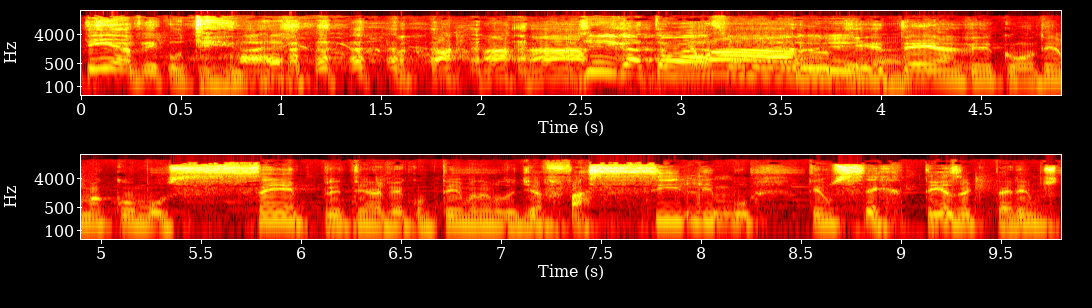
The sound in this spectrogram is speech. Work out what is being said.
tem a ver com o tema. Ah, é? Diga, Tom Claro que tem a ver com o tema, como sempre tem a ver com o tema. O número do dia facílimo. Tenho certeza que teremos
